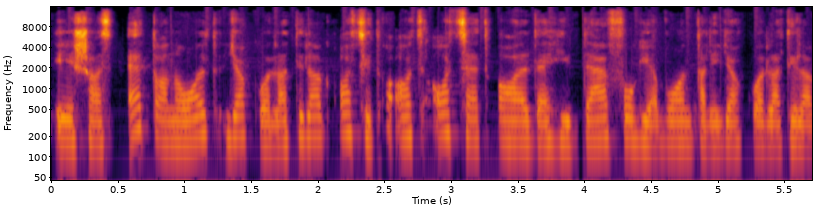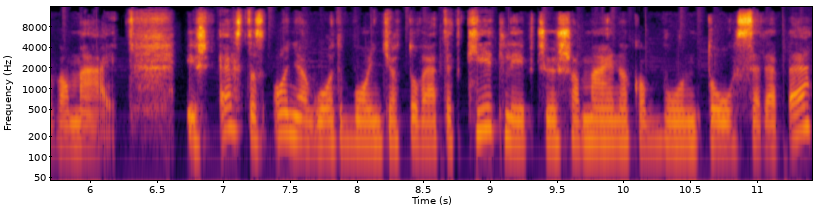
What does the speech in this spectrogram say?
és az etanolt gyakorlatilag acet, acetaldehiddel fogja bontani gyakorlatilag a máj. És ezt az anyagot bontja tovább, tehát két lépcsős a májnak a bontó szerepe,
